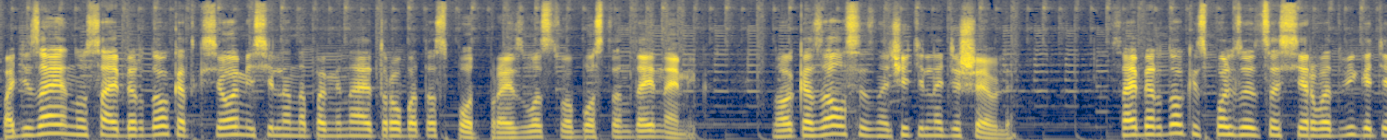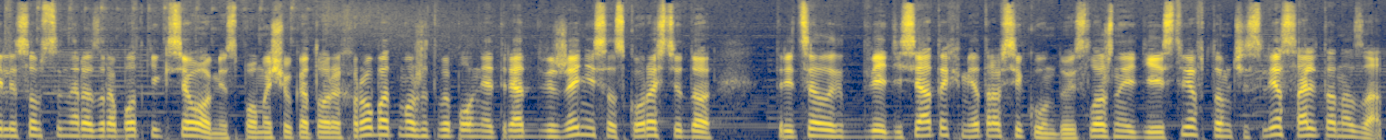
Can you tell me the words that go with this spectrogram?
По дизайну CyberDog от Xiaomi сильно напоминает робота Spot производства Boston Dynamic, но оказался значительно дешевле – CyberDog используется серводвигатели собственной разработки Xiaomi, с помощью которых робот может выполнять ряд движений со скоростью до 3,2 метра в секунду и сложные действия, в том числе сальто назад.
